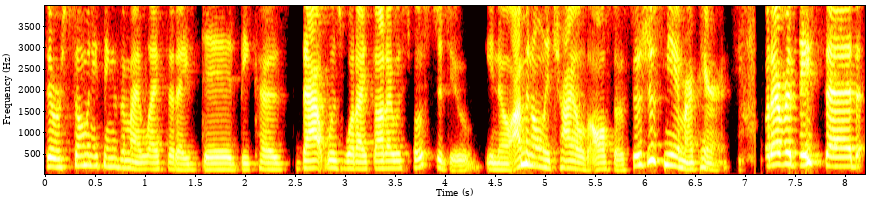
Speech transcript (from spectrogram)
there were so many things in my life that I did because that was what I thought I was supposed to do. You know, I'm an only child also. So it's just me and my parents. Whatever they said,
